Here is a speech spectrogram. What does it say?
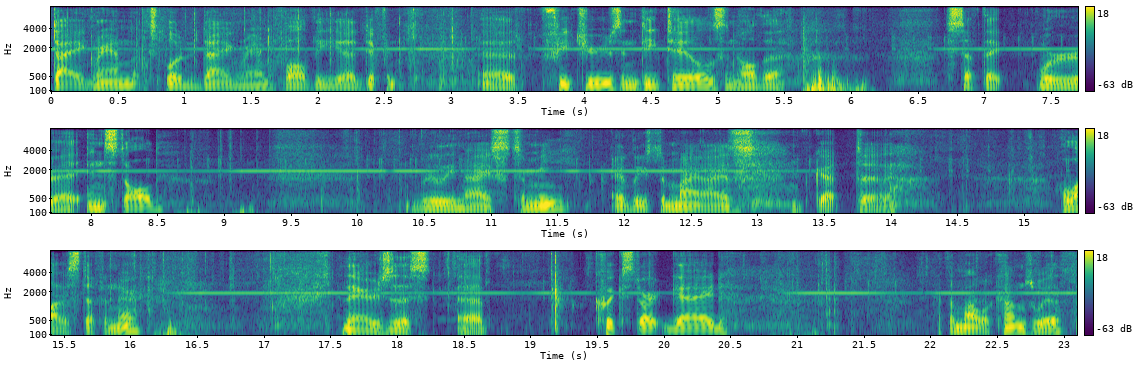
diagram, exploded diagram of all the uh, different uh, features and details and all the stuff that were uh, installed. Really nice to me, at least in my eyes. We've got uh, a lot of stuff in there. There's this uh, quick start guide that the model comes with.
